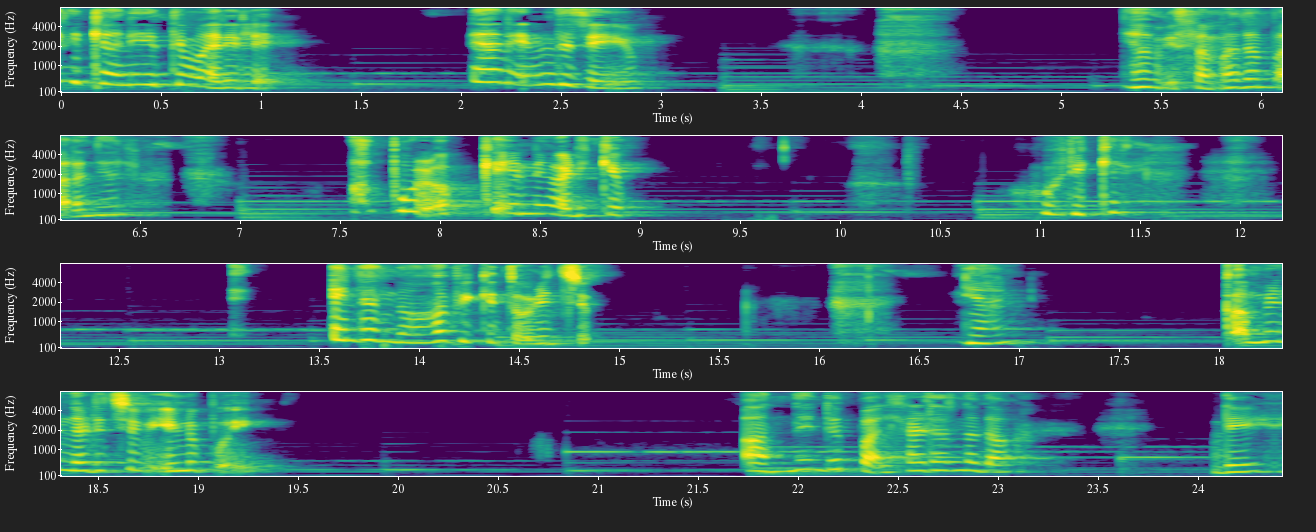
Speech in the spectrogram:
എനിക്ക് അനിയത്തിമാരില്ലേ? ഞാൻ എന്ത് ചെയ്യും? ഞാൻ വിസമ്മതം പറഞ്ഞാൽ അപ്പോഴൊക്കെ എന്നെ അടിക്കും. ഒരിക്കൽ എന്റെ നാവിക്ക് തൊഴിച്ചു. ഞാൻ കമിഴ്ന്നടിച്ച് വീണുപോയി അന്ന് എന്റെ പല്ലടർന്നതാ ദേ.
